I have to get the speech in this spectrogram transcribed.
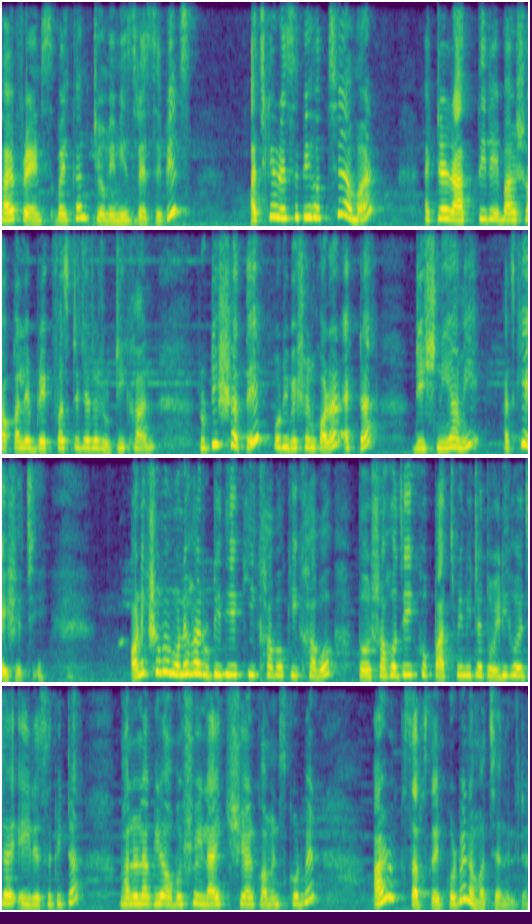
Hi friends welcome to Mimi's recipes আজকের রেসিপি হচ্ছে আমার একটা রাত্রিরে বা সকালে ব্রেকফাস্টে যারা রুটি খান, রুটির সাথে পরিবেশন করার একটা ডিশ নিয়ে আমি আজকে এসেছি। অনেক সময় মনে হয় রুটি দিয়ে কি খাব কি খাব, তো সহজেই খুব পাঁচ মিনিটে তৈরি হয়ে যায় এই রেসিপিটা ভালো লাগলে অবশ্যই লাইক শেয়ার কমেন্টস করবেন, আর সাবস্ক্রাইব করবেন আমার চ্যানেলটা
